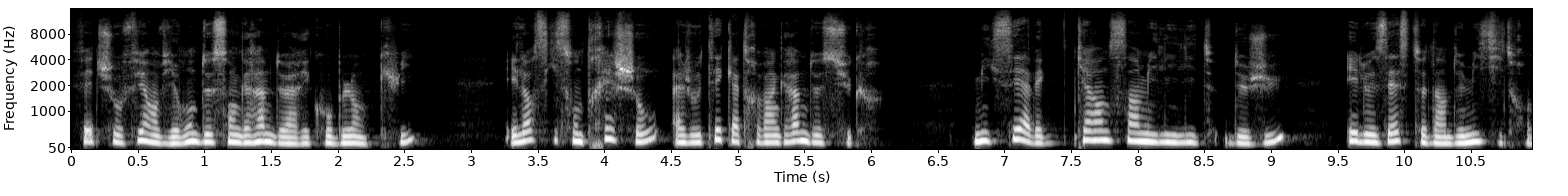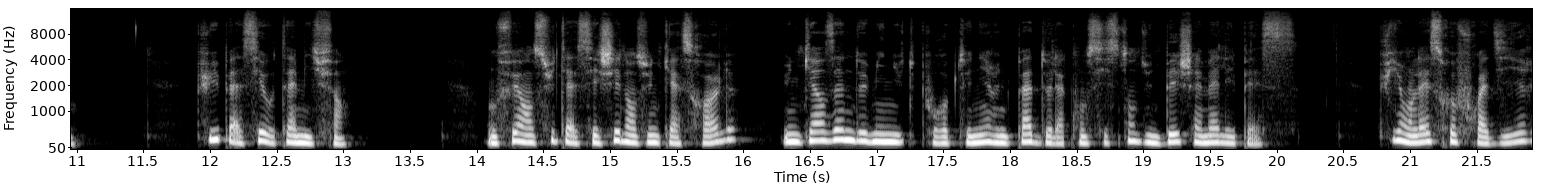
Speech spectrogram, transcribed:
Faites chauffer environ 200 g de haricots blancs cuits, et lorsqu'ils sont très chauds, ajoutez 80 g de sucre. Mixez avec 45 ml de jus et le zeste d'un demi-citron. Puis passez au tamis fin. On fait ensuite assécher dans une casserole une quinzaine de minutes pour obtenir une pâte de la consistance d'une béchamel épaisse. Puis on laisse refroidir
